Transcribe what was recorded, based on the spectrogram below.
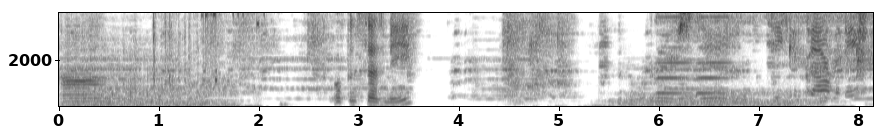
um, open sesame. I don't understand. Decontamination.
